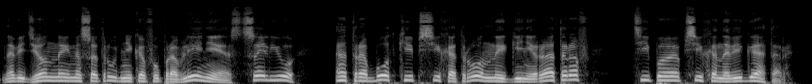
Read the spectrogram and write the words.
наведенной на сотрудников управления с целью отработки психотронных генераторов типа психонавигатор —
